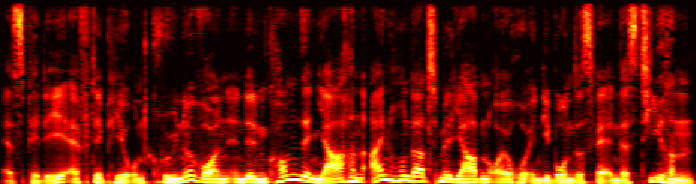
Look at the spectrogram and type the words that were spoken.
SPD, FDP und Grüne wollen in den kommenden Jahren 100 Milliarden Euro in die Bundeswehr investieren.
